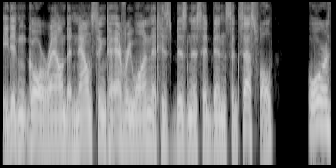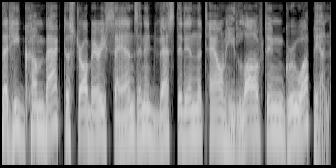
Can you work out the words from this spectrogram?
He didn't go around announcing to everyone that his business had been successful, or that he'd come back to Strawberry Sands and invested in the town he loved and grew up in.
